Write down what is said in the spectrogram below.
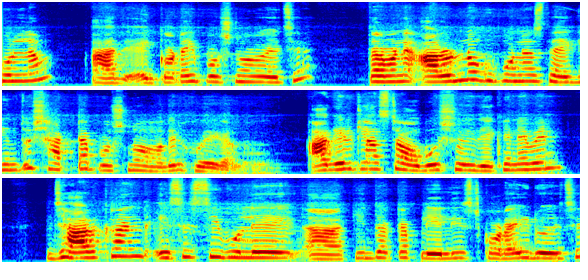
করলাম। আর এক কটাই প্রশ্ন রয়েছে। তার মানে আরণ্যক উপন্যাস থেকে কিন্তু ষাটটা প্রশ্ন আমাদের হয়ে গেল। আগের ক্লাসটা অবশ্যই দেখে নেবেন। ঝাড়খণ্ড এসএসসি বলে কিন্তু একটা প্লেলিস্ট করাই রয়েছে।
